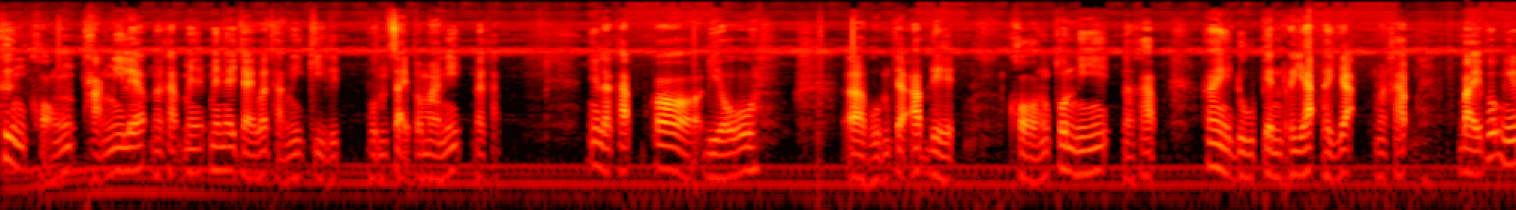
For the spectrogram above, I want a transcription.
ครึ่งของถังนี้แล้วนะครับ ไม่ไม่แน่ใจว่าถังนี้กี่ลิตรผมใส่ประมาณนี้นะครับ นี่แหละครับก็เดี๋ยวผมจะอัปเดตของต้นนี้นะครับ ให้ดูเป็นระยะระยะนะครับ ใบพวกนี้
